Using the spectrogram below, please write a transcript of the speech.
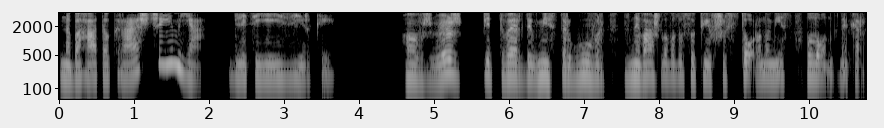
набагато краще ім'я для цієї зірки. «А вже ж», – підтвердив містер Гувер, зневажливо засопівши в сторону міс Лонгнекер.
